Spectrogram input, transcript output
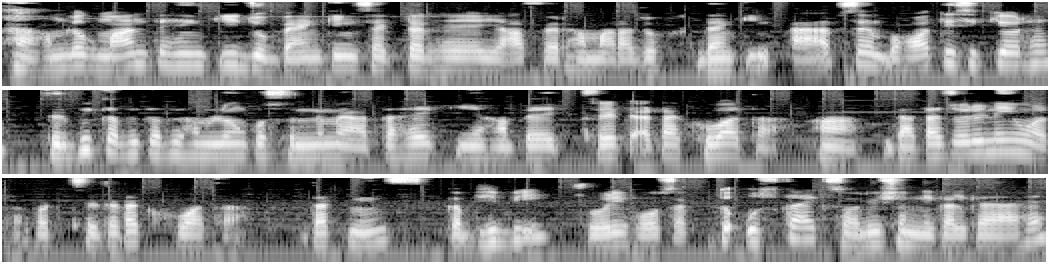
हाँ हम लोग मानते हैं कि जो बैंकिंग सेक्टर है या फिर हमारा जो बैंकिंग एप्स है, बहुत ही सिक्योर है। फिर भी कभी कभी हम लोगों को सुनने में आता है कि यहाँ पे एक थ्रेट अटैक हुआ था। हाँ डाटा चोरी नहीं हुआ था बट थ्रेट अटैक हुआ था। दैट मीन्स कभी भी चोरी हो सकती तो उसका एक सॉल्यूशन निकल के आया है,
